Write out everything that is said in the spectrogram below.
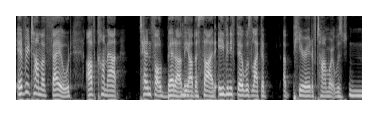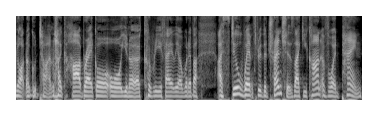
every time I've failed, I've come out tenfold better the other side, even if there was like a a period of time where it was not a good time, like heartbreak or, or you know, a career failure, or whatever. I still went through the trenches. Like you can't avoid pain,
